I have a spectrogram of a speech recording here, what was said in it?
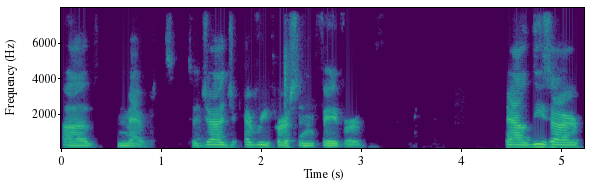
of merit, to judge every person favorably. Now, these are,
